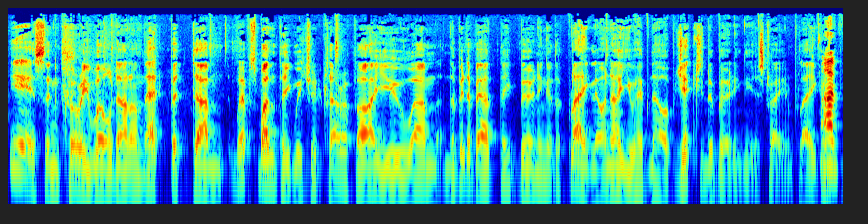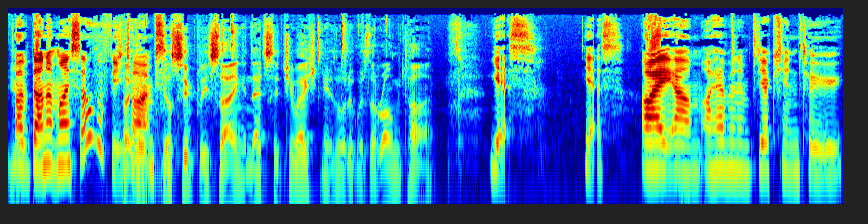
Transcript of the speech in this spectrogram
Yes, and Corey, well done on that. But um, perhaps one thing we should clarify: you um, the bit about the burning of the flag. Now, I know you have no objection to burning the Australian flag. I've, I've done it myself a few so times. You're, you're simply saying, in that situation, you thought it was the wrong time. Yes, yes. I um I have an objection to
